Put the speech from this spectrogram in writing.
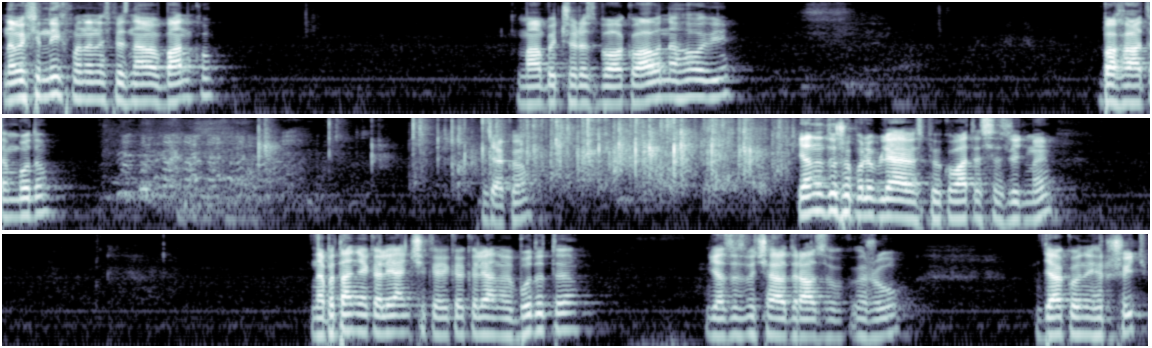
На вихідних мене не впізнали в банку. Мабуть, через балаклаву на голові. Багатим буду. Дякую. Я не дуже полюбляю спілкуватися з людьми. На питання кальянчика, яке кальян ви будете, я зазвичай одразу кажу: дякую, не гіршить.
